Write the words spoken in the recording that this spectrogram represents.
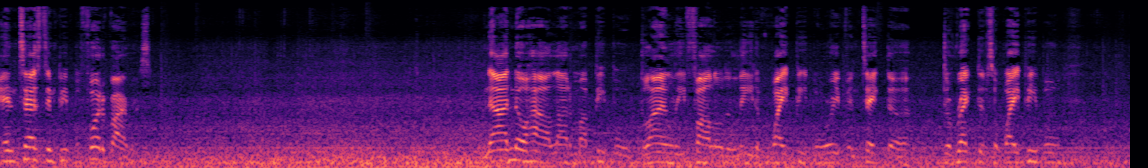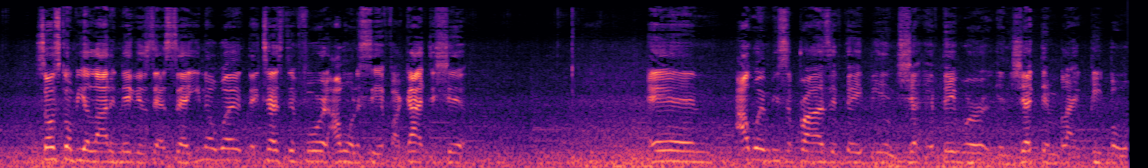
and testing people for the virus. Now I know how a lot of my people blindly follow the lead of white people or even take the directives of white people. So it's gonna be a lot of niggas that say, you know what, they tested for it. I want to see if I got the shit. And I wouldn't be surprised if they be inje- if they were injecting black people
